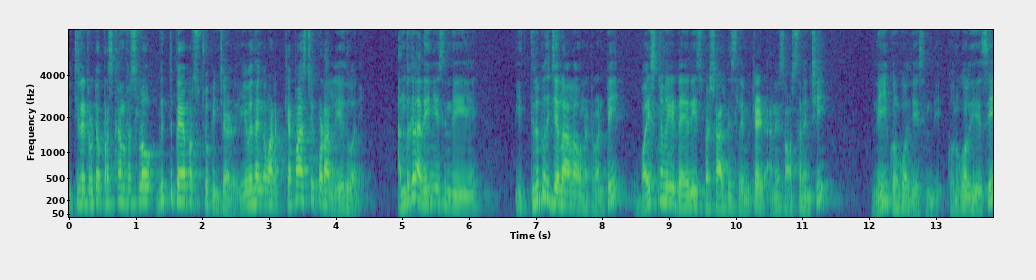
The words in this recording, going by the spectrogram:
ఇచ్చినటువంటి ప్రెస్ కాన్ఫరెన్స్లో విత్ పేపర్స్ చూపించాడు. ఏ విధంగా వాళ్ళ కెపాసిటీ కూడా లేదు అని. అందుకని అదేం చేసింది? ఈ తిరుపతి జిల్లాలో ఉన్నటువంటి వైష్ణవి డైరీ స్పెషాలిటీస్ లిమిటెడ్ అనే సంస్థ నుంచి నెయ్యి కొనుగోలు చేసింది. కొనుగోలు చేసి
